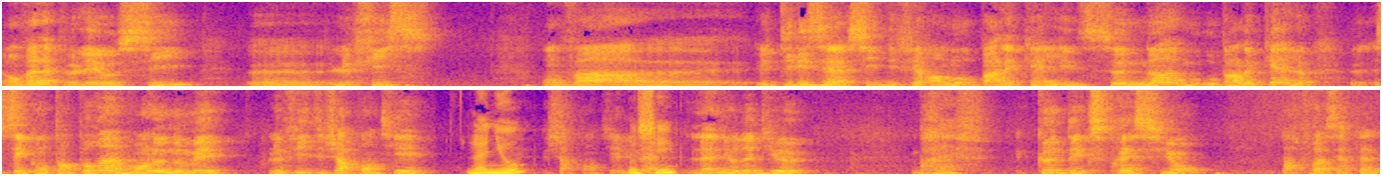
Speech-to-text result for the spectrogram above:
On va l'appeler aussi le Fils on va euh, utiliser ainsi différents mots par lesquels il se nomme ou par lesquels euh, ses contemporains vont le nommer. Le fils du charpentier. L'agneau. Charpentier aussi. L'agneau de Dieu. Bref, que d'expressions, parfois certaines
